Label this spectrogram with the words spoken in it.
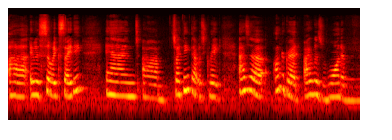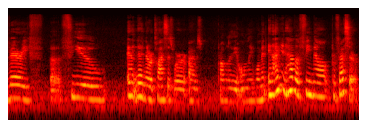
Uh, it was so exciting, and um, so I think that was great. As a undergrad, I was one of very f- uh, few, and then there were classes where I was probably the only woman, and I didn't have a female professor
